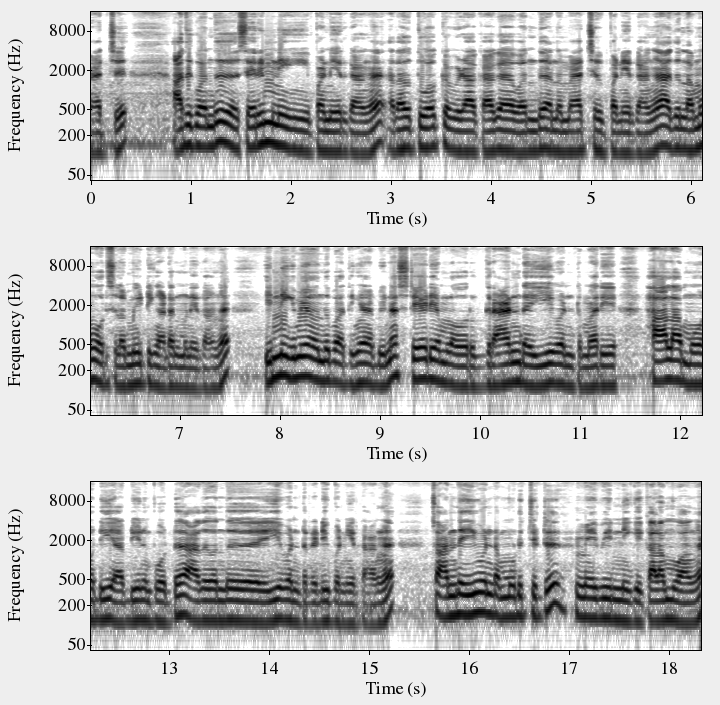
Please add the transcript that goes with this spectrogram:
மேட்ச்சு அதுக்கு வந்து செரிமனி பண்ணியிருக்காங்க. அதாவது துவக்க விழாக்காக வந்து அந்த மேட்ச் பண்ணியிருக்காங்க. அது இல்லாமல் ஒரு சில மீட்டிங் அட்டன் பண்ணியிருக்காங்க. இன்றைக்குமே வந்து பார்த்திங்க அப்படின்னா ஸ்டேடியமில் ஒரு கிராண்ட் ஈவெண்ட் மாதிரி ஹாலா மோடி அப்படின்னு போட்டு அது வந்து ஈவெண்ட் ரெடி பண்ணியிருக்காங்க. ஸோ அந்த ஈவெண்ட்டை முடிச்சுட்டு மேபி இன்றைக்கி கிளம்புவாங்க.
